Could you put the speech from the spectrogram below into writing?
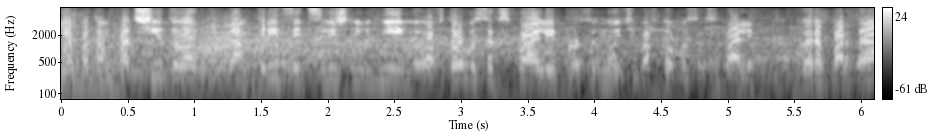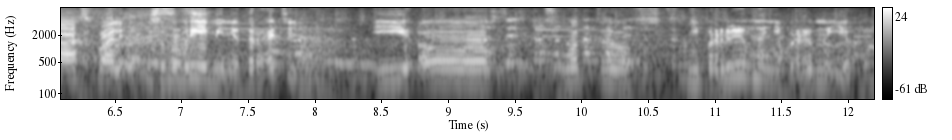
я потом подсчитывал, там 30 с лишним дней мы в автобусах спали, просто ночью в автобусах спали, в аэропортах спали, чтобы время не тратить. И э, вот э, непрерывно, непрерывно ехали.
